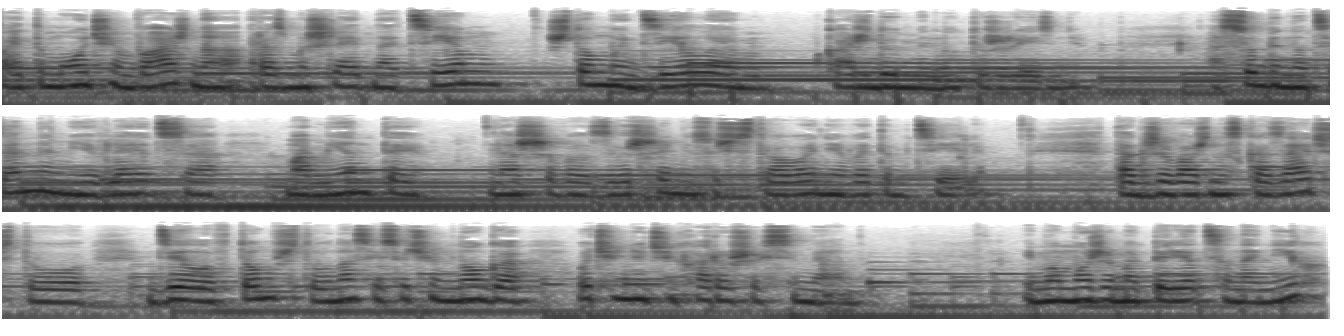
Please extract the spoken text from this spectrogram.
Поэтому очень важно размышлять над тем, что мы делаем каждую минуту жизни. Особенно ценными являются моменты нашего завершения существования в этом теле. Также важно сказать, что дело в том, что у нас есть очень много очень-очень хороших семян, и мы можем опереться на них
